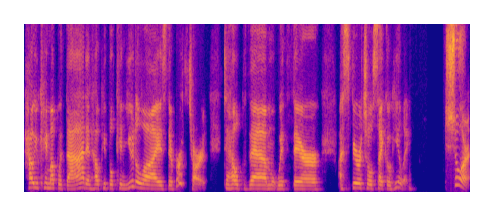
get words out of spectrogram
how you came up with that and how people can utilize their birth chart to help them with their uh, spiritual psycho healing? Sure.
